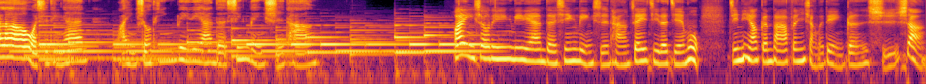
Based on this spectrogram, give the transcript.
Hello，我是平安，欢迎收听莉莉安的心灵食堂。欢迎收听莉莉安的心灵食堂这一集的节目。今天要跟大家分享的电影跟时尚、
